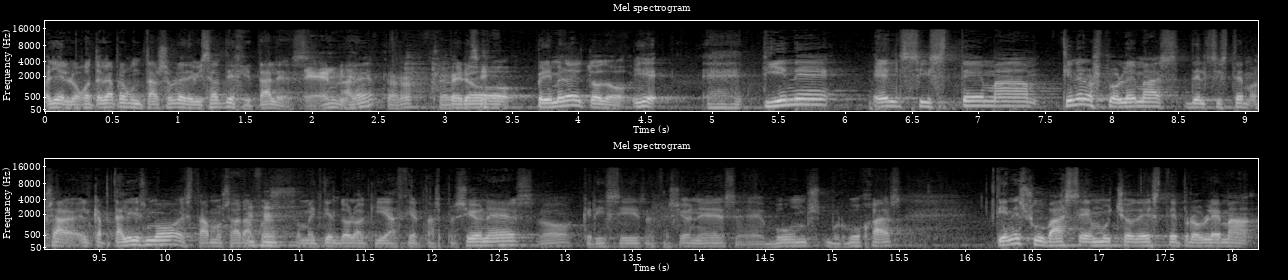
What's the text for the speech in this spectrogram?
Oye, luego te voy a preguntar sobre divisas digitales. Bien, bien, ¿vale? claro, claro Pero sí. primero de todo, oye, eh, ¿tiene el sistema, tiene los problemas del sistema, o sea, el capitalismo, estamos ahora pues, sometiéndolo aquí a ciertas presiones, ¿no? crisis, recesiones, eh, booms, burbujas. ¿Tiene su base mucho de este problema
